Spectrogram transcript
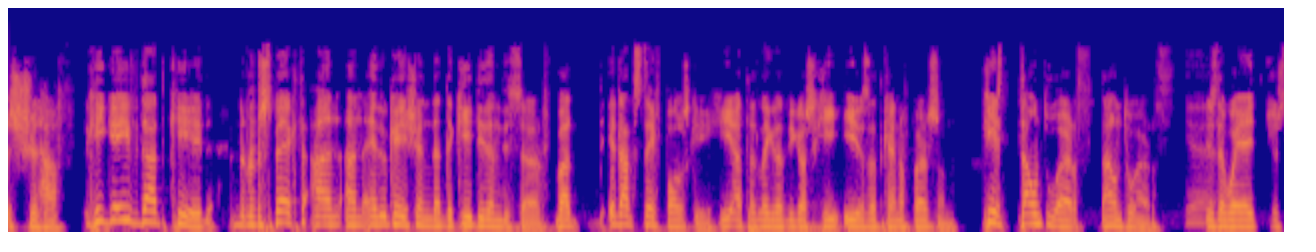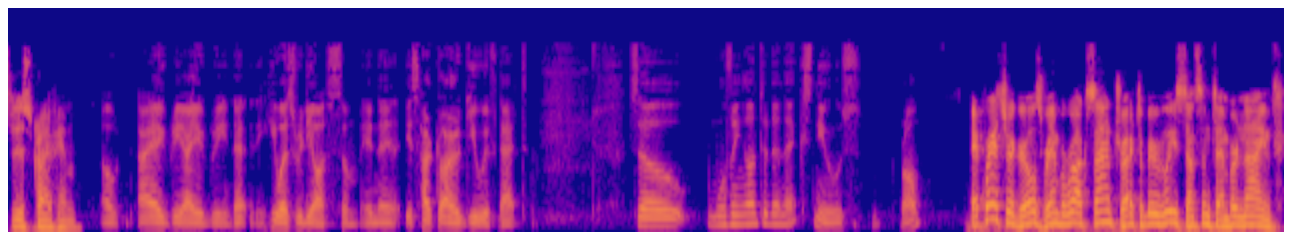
should have he gave that kid the respect and, and education that the kid didn't deserve but that's dave polsky he acted like that because he is that kind of person he's down to earth down to earth Yeah. is the way i used to describe him Oh, I agree. I agree that he was really awesome, and uh, it's hard to argue with that. So, moving on to the next news, Rom. Equestria Girls Rainbow Rock soundtrack to be released on September 9th.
